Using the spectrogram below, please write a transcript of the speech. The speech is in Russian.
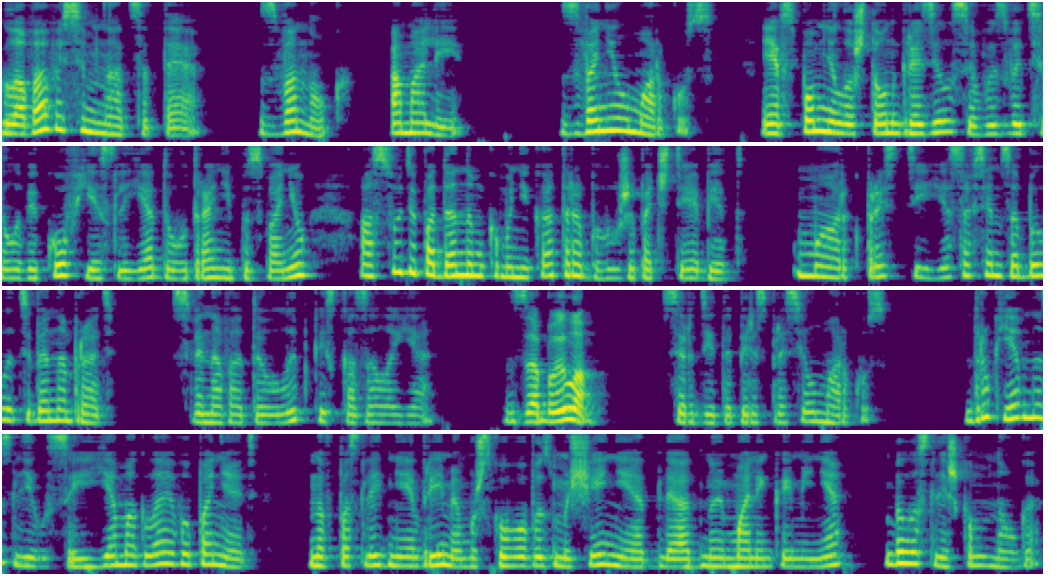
Глава 18. Звонок. Амали. Звонил Маркус. Я вспомнила, что он грозился вызвать силовиков, если я до утра не позвоню, а судя по данным коммуникатора, был уже почти обед. «Марк, прости, я совсем забыла тебя набрать», – с виноватой улыбкой сказала я. «Забыла?» – сердито переспросил Маркус. Друг явно злился, и я могла его понять, но в последнее время мужского возмущения для одной маленькой меня было слишком много.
